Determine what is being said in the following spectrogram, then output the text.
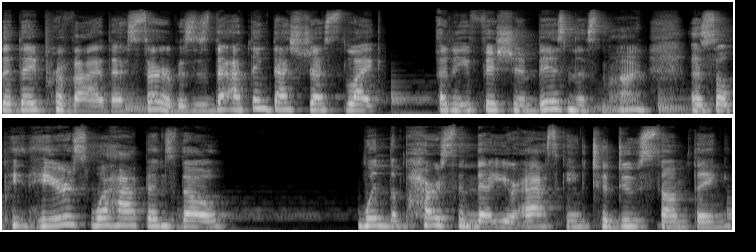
that they provide that service. Is that I think that's just like an efficient business mind. And so here's what happens though when the person that you're asking to do something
